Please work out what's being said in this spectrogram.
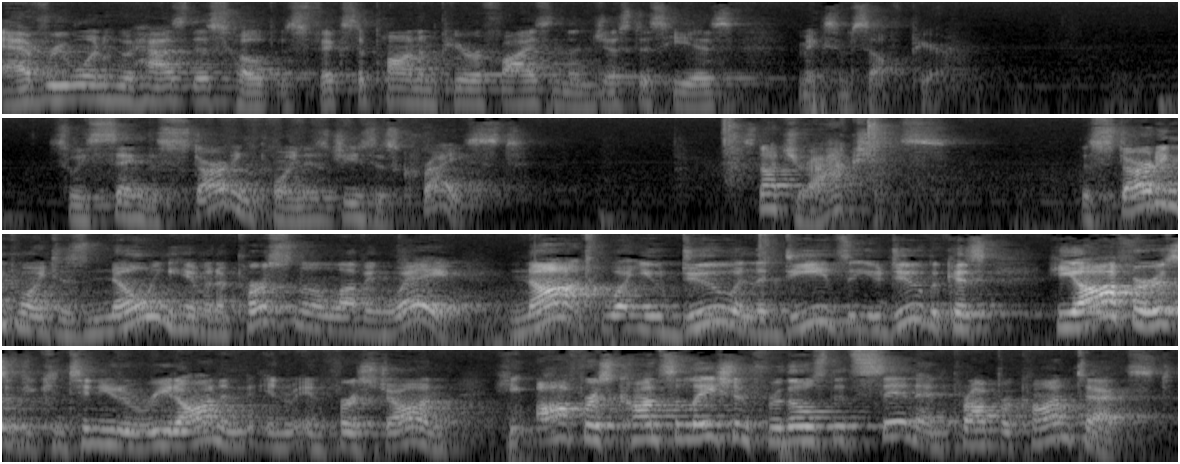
Everyone who has this hope is fixed upon and purifies, and then just as he is, makes himself pure. So he's saying the starting point is Jesus Christ. It's not your actions. The starting point is knowing him in a personal and loving way, not what you do and the deeds that you do, because he offers, if you continue to read on in, in, in 1 John, he offers consolation for those that sin and proper context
